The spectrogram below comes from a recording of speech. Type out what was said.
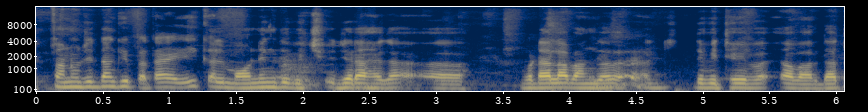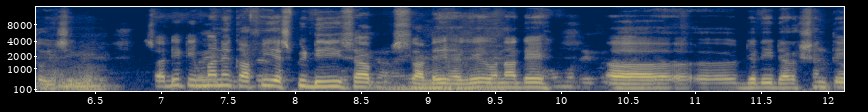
ਤੁਹਾਨੂੰ ਜਿੱਦਾਂ ਕਿ ਪਤਾ ਹੈ ਜੀ ਕੱਲ ਮਾਰਨਿੰਗ ਦੇ ਵਿੱਚ ਜਿਹੜਾ ਹੈਗਾ ਵਡਾਲਾ ਬਾਂਗਾ ਦੇ ਵਿੱਚ ਵਾਰਦਾਤ ਹੋਈ ਸੀ। ਸਾਡੀ ਟੀਮਾਂ ਨੇ ਕਾਫੀ ਐਸਪੀਡੀ ਸਾਹਿਬ ਸਾਡੇ ਹੈਗੇ, ਉਹਨਾਂ ਦੇ ਜਿਹੜੀ ਡਾਇਰੈਕਸ਼ਨ ਤੇ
